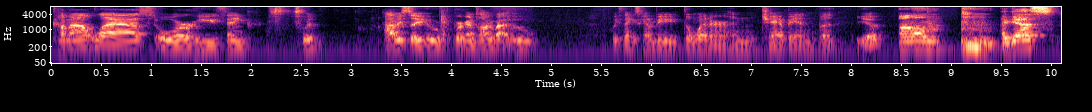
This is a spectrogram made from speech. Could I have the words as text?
come out last, or who you think would. Obviously, who we're going to talk about who we think is going to be the winner and champion, but Yep. Um, I guess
